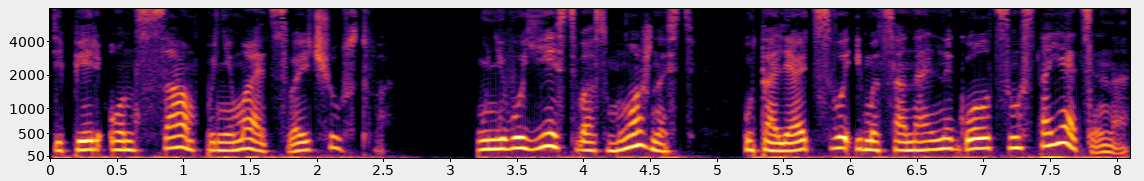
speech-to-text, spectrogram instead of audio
Теперь он сам понимает свои чувства. У него есть возможность утолять свой эмоциональный голод самостоятельно.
